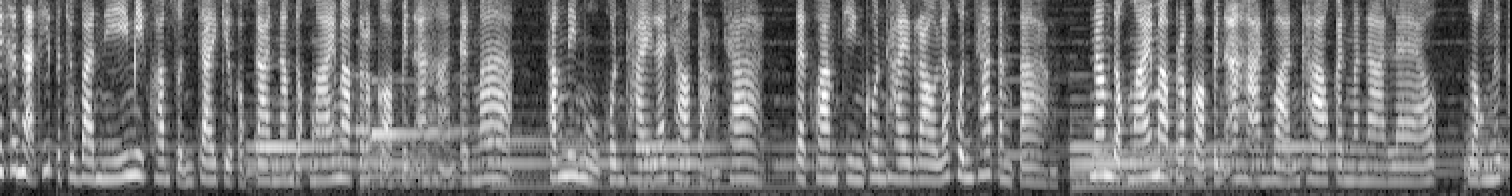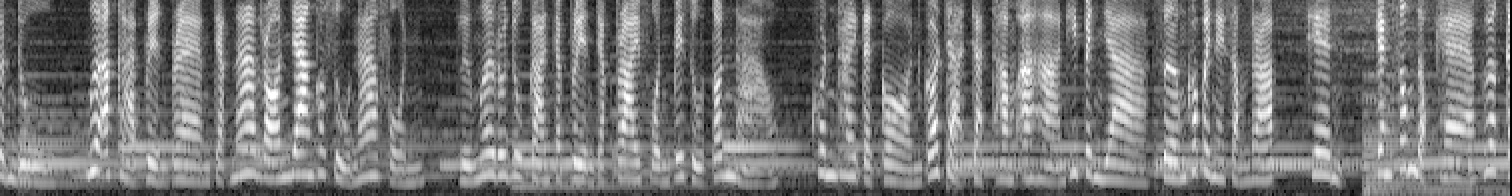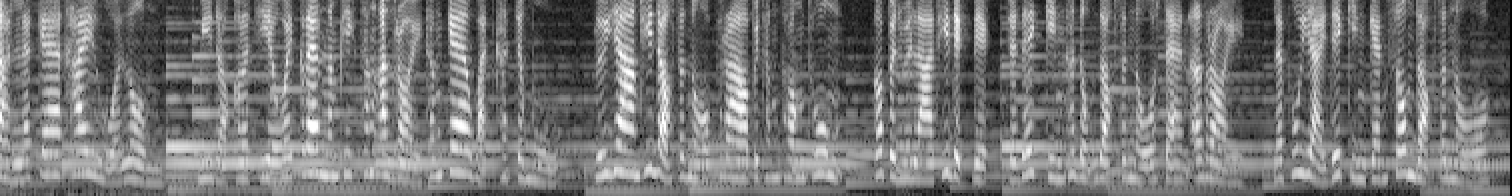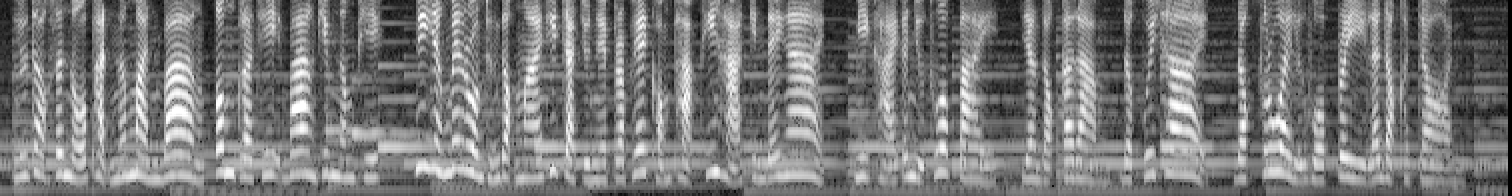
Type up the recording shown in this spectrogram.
ในขณะที่ปัจจุบันนี้มีความสนใจเกี่ยวกับการนำดอกไม้มาประกอบเป็นอาหารกันมาก ทั้งในหมู่คนไทยและชาวต่างชาติ แต่ความจริงคนไทยเราและคนชาติต่างๆนำดอกไม้มาประกอบเป็นอาหารหวานคาวกันมานานแล้ว ลองนึกกันดู เมื่ออากาศเปลี่ยนแปลงจากหน้าร้อนย่างเข้าสู่หน้าฝน หรือเมื่อฤดูกาลจะเปลี่ยนจากปลายฝนไปสู่ต้นหนาวคนไทยแต่ก่อนก็จะจัดทำอาหารที่เป็นยาเสริมเข้าไปในสำรับ เช่น แกงส้มดอกแครเพื่อกันและแก้ไข้หัวลม มีดอกกระเจียวไว้แกล้มน้ำพริกทั้งอร่อย ทั้งแก้หวัดคัดจมูก หรือยามที่ดอกสโนพราวไปทั้งท้องทุ่ง ก็เป็นเวลาที่เด็กๆ จะได้กินขนมดอกสโนแสนอร่อย และผู้ใหญ่ได้กินแกงส้มดอกสโนหรือดอกสโนผัดน้ำมันบ้าง ต้มกะทิบ้างจิ้มน้ำพริก นี่ยังไม่รวมถึงดอกไม้ที่จัดอยู่ในประเภทของผักที่หากินได้ง่าย มีขายกันอยู่ทั่วไป อย่างดอกกระหล่ำดอกกุ้ยช่าย ดอกกล้วยหรือหัวปรีและดอกขจร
